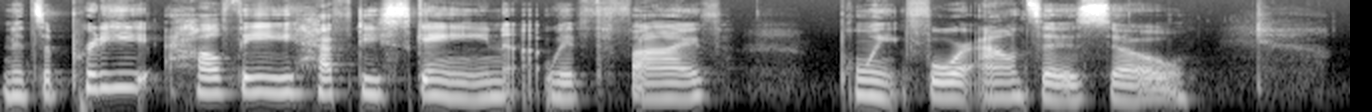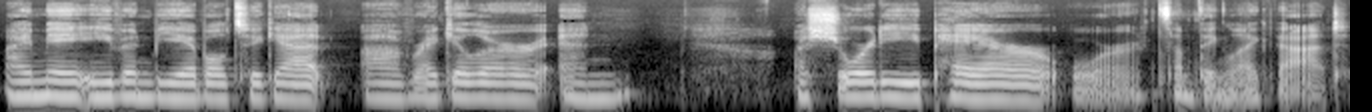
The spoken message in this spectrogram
And it's a pretty healthy, hefty skein with 5.4 ounces. So I may even be able to get a regular and a shorty pair or something like that.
